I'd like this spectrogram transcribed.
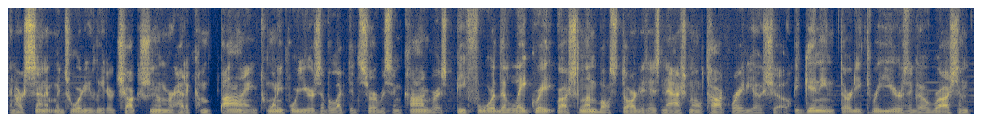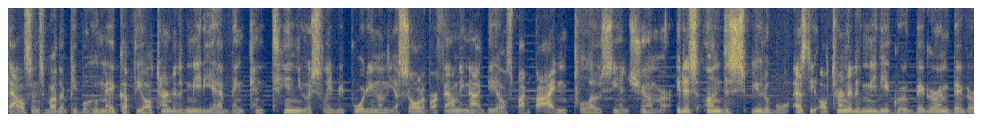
and our Senate Majority Leader, Chuck Schumer, had a combined 24 years of elected service in Congress before the late great Rush Limbaugh started his national talk radio show. Beginning 33 years ago, Rush and thousands of other people who make up the alternative media have been continuously reporting on the assault of our founding ideals by Biden, Pelosi, and Schumer. It is undisputable as the alternative media grew bigger and bigger,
